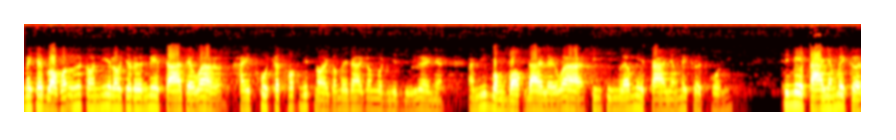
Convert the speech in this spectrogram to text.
ไม่ใช่บอกว่า เออ ตอนนี้เราจเจริญเมตตา แต่ว่าใครพูดกระทบนิดหน่อยก็ไม่ได้ก็งดหงิดอยู่เรื่อยเนี่ย อันนี้บ่งบอกได้เลยว่า จริง ๆ แล้วเมตตายังไม่เกิดผล ที่เมตตายังไม่เกิด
